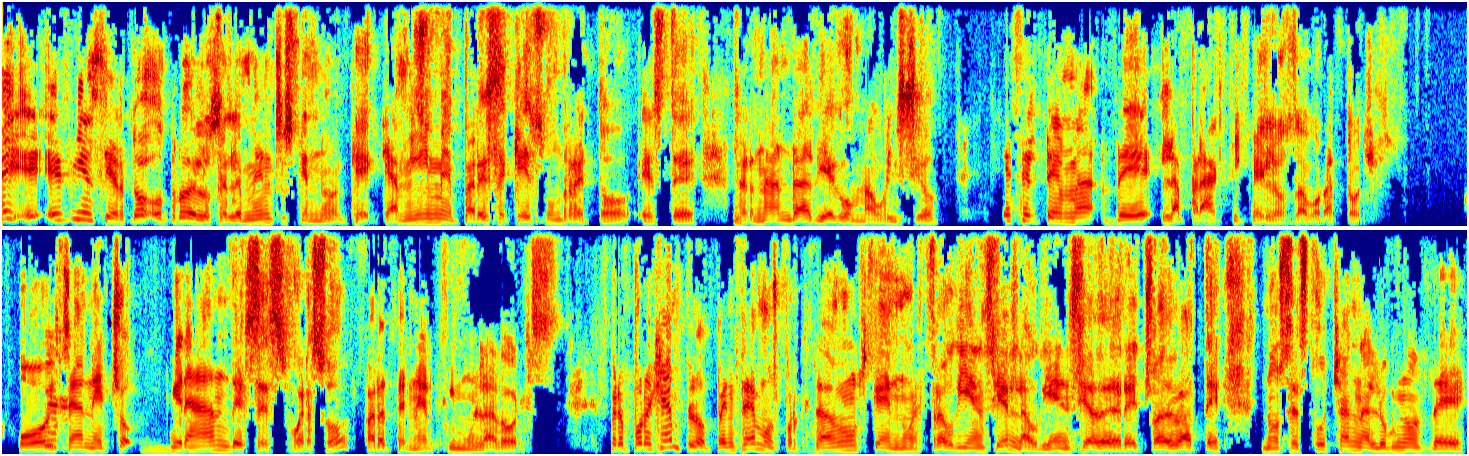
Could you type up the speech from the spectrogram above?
E, es bien cierto, otro de los elementos que, no, que, que a mí me parece que es un reto, este, Fernanda, Diego, Mauricio, es el tema de la práctica y los laboratorios. Hoy se han hecho grandes esfuerzos para tener simuladores. Pero, por ejemplo, pensemos, porque sabemos que en nuestra audiencia, en la audiencia de Derecho a Debate, nos escuchan alumnos de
